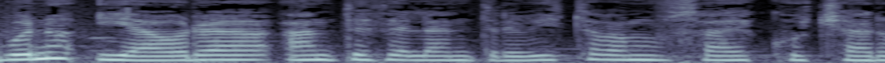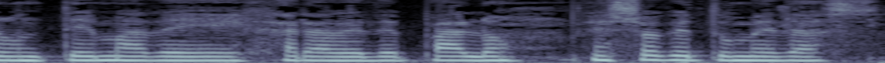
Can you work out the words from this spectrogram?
Bueno, y ahora antes de la entrevista vamos a escuchar un tema de jarabe de palo, eso que tú me das.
